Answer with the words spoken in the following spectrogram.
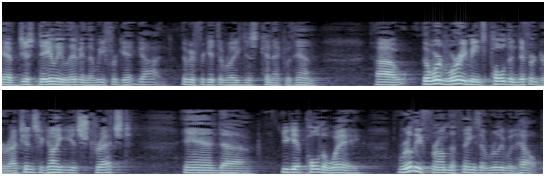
of just daily living that we forget God, that we forget to really just connect with Him. Uh, the word worry means pulled in different directions. So you kind of get stretched and, uh, you get pulled away really from the things that really would help.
